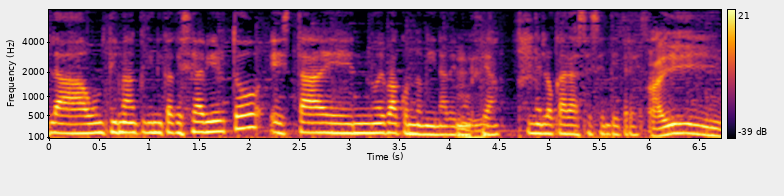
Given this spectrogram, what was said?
la última clínica que se ha abierto está en Nueva Condomina de Murcia, en el local A63. Hay,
